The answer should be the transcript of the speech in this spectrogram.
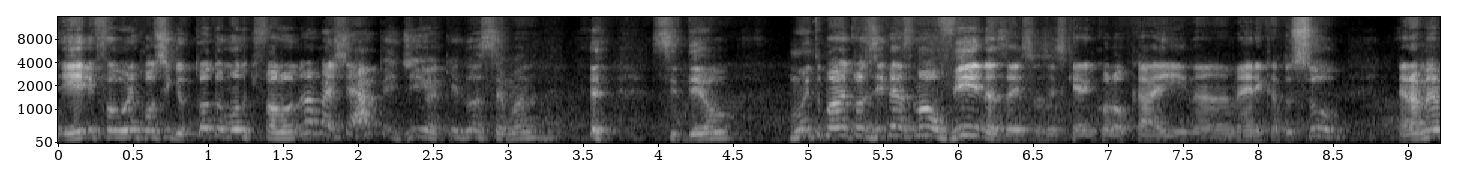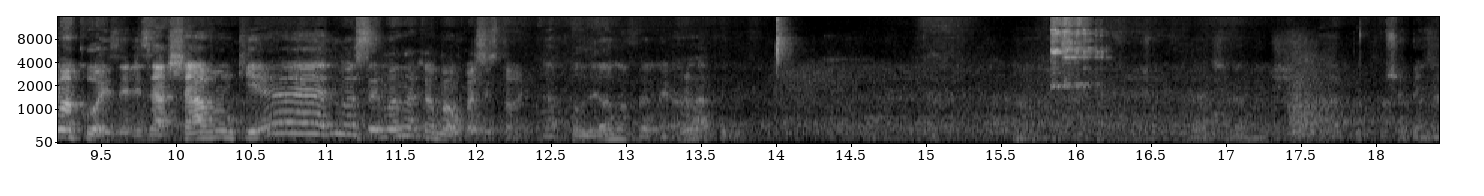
ele foi o único que conseguiu. Todo mundo que falou, não, vai ser rapidinho aqui, duas semanas, se deu muito mal. Inclusive as Malvinas, aí, se vocês querem colocar aí na América do Sul, era a mesma coisa. Eles achavam que é, duas semanas acabamos com essa história. Napoleão não foi mais hum? rápido? Deixa eu pensar.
